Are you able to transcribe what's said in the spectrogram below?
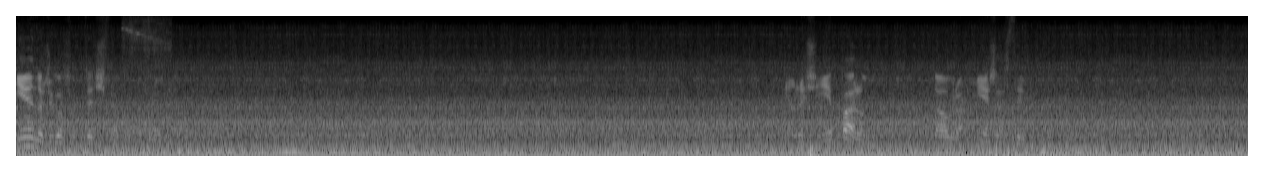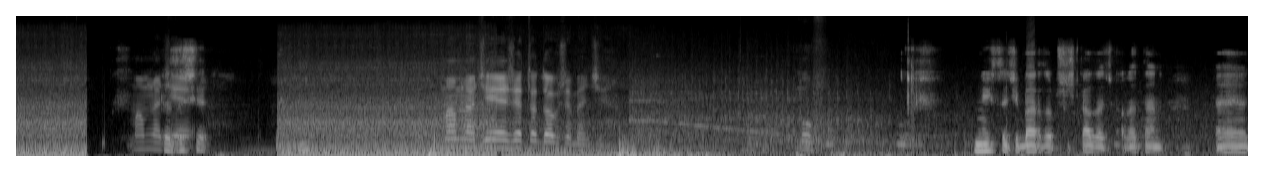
Nie wiem do czego są te światła. One się nie palą. Dobra, miesza z tym. Mam nadzieję, Prezesie, mam nadzieję, że to dobrze będzie. Mów. nie chcę ci bardzo przeszkadzać, ale ten... E,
